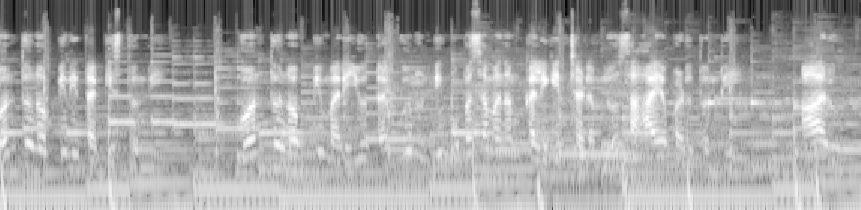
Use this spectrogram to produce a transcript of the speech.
గొంతు నొప్పిని తగ్గిస్తుంది. గొంతు నొప్పి మరియు దగ్గు నుండి ఉపశమనం కలిగించడంలో సహాయపడుతుంది. ఆరు.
